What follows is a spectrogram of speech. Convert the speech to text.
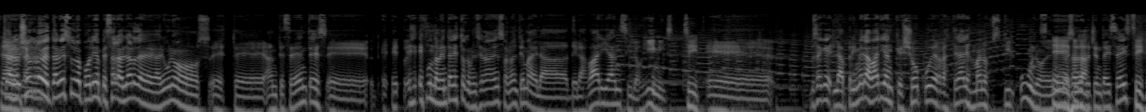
Claro, yo creo que tal vez uno podría empezar a hablar de algunos este, antecedentes. eh, eh, es, es fundamental esto que mencionaba Enzo, ¿no? El tema de, la, de las variants y los gimmicks. Sí, Eh, o sea que la primera variant que yo pude rastrear es Man of Steel 1 de Eh, es verdad. 1986, sí.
